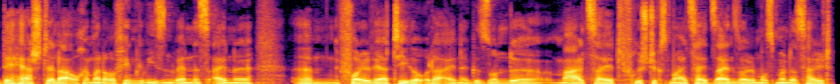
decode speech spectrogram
der Hersteller auch immer darauf hingewiesen, wenn es eine ähm, vollwertige oder eine gesunde Mahlzeit, Frühstücksmahlzeit sein soll, muss man das halt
